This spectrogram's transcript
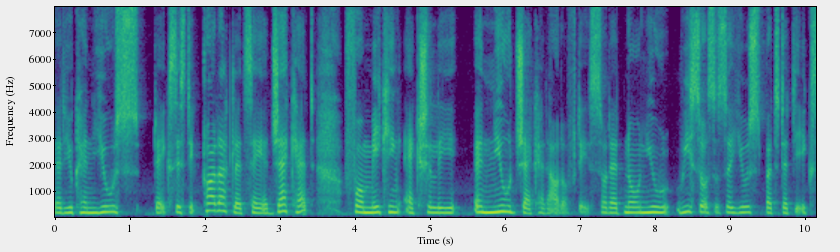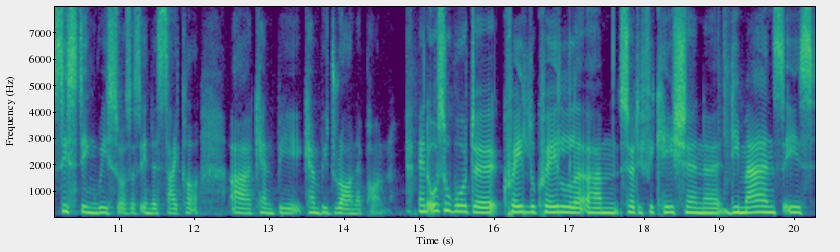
that you can use the existing product, let's say a jacket, for making actually a new jacket out of this so that no new resources are used but that the existing resources in the cycle uh, can be can be drawn upon. And also what the cradle to cradle um, certification uh, demands is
